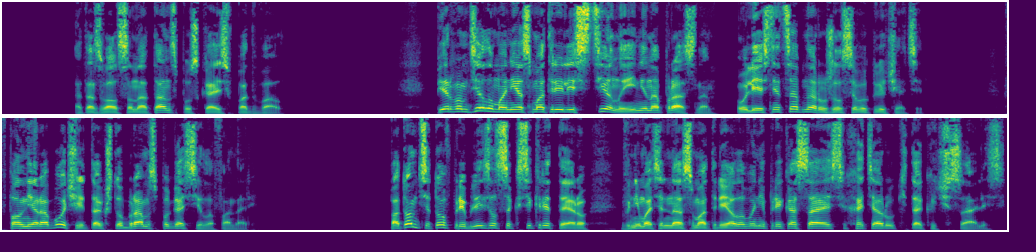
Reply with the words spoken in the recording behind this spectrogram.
— отозвался Натан, спускаясь в подвал. Первым делом они осмотрели стены, и не напрасно. У лестницы обнаружился выключатель. Вполне рабочий, так что Брамс погасила фонарь. Потом Титов приблизился к секретеру, внимательно осмотрел его, не прикасаясь, хотя руки так и чесались.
